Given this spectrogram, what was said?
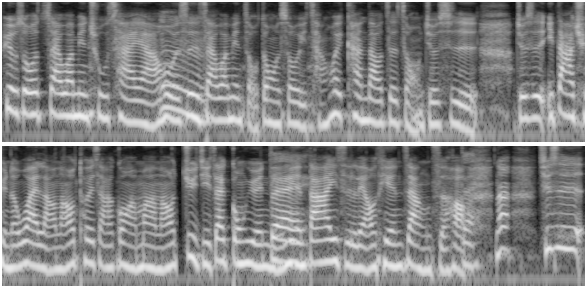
譬如说在外面出差啊，或者是嗯在外面走动的时候，也常会看到这种就是就是一大群的外劳，然后推着阿公阿妈，然后聚集在公园里面，大家一直聊天这样子哈。那其实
